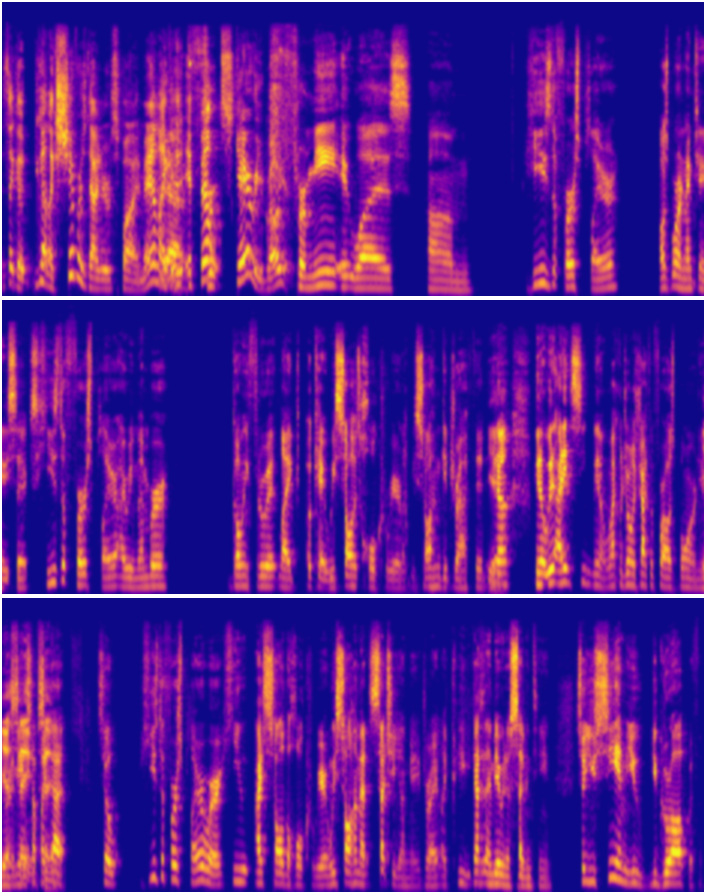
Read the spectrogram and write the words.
it's like a you got like shivers down your spine, man. Like Yeah. it, it felt For- scary, bro. For me, it was um he's the first player. I was born in 1986. He's the first player I remember going through it like okay we saw his whole career like we saw him get drafted you know you know we, i didn't see you know michael jordan was drafted before i was born you know Yeah, what i mean same, stuff same. like that so he's the first player where he i saw the whole career and we saw him at such a young age right like he got to the nba when he was 17 so you see him you you grow up with him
